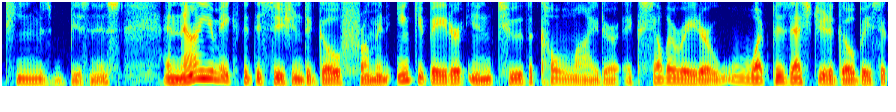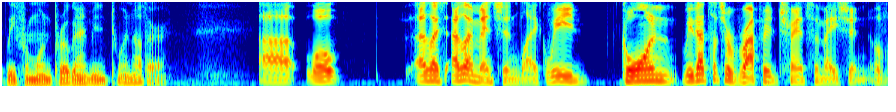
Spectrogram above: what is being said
teams business. And now you make the decision to go from an incubator into the collider accelerator. What possessed you to go basically from one program into another? Uh, well, as I as I mentioned, like we'd gone, we'd had such a rapid transformation of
